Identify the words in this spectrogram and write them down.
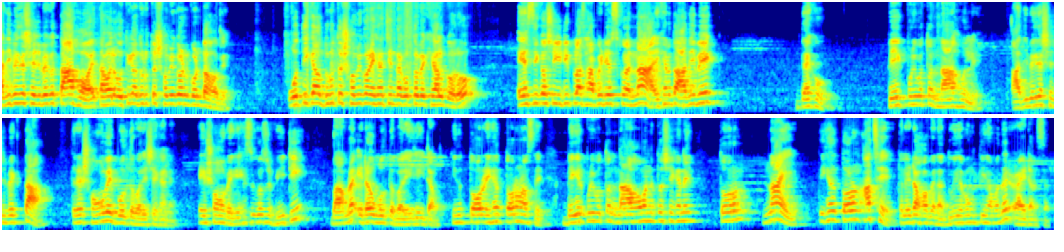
আদি বেগের শেষ বেগ তা হয়, তাহলে অতিকা দূরত্ব সমীকরণ কোনটা হবে? অতিকা দূরত্ব সমীকরণ এখানে চিন্তা করতে হবে, খেয়াল করো। S equals U T plus half at square না, এখানে তো আদি বেগ, দেখো, বেগ পরিবর্তন না হলে, আদি বেগের শেষ বেগ তা, তাহলে সমবেগ বলতে পারি সেখানে। এই সমবেগ এক্স ইকাস ভিটি বা আমরা এটাও বলতে পারি, এই যে এটাও কিন্তু ত্বরণ, এখানে ত্বরণ আছে। বেগের পরিবর্তন না হওয়া মানে তো সেখানে ত্বরণ নাই। এখানে ত্বরণ আছে, তাহলে এটা হবে না। দুই এবং তিন আমাদের রাইট আনসার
